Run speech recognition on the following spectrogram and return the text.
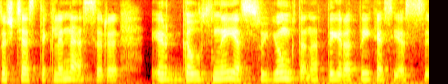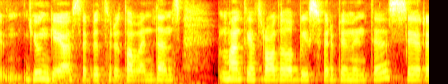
tuščias stiklinės ir, ir galutinai jas sujungti, na tai yra tai, kas jas jungia, jos abi turi to vandens. Man tai atrodo labai svarbi mintis ir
